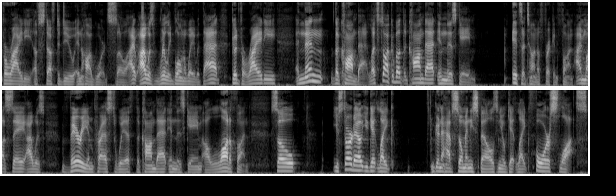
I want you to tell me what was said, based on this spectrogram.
variety of stuff to do in Hogwarts. So I, I was really blown away with that. Good variety. And then the combat. Let's talk about the combat in this game. It's a ton of freaking fun. I must say, I was very impressed with the combat in this game. A lot of fun. So you start out, you get like you're going to have so many spells and you'll get like four slots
